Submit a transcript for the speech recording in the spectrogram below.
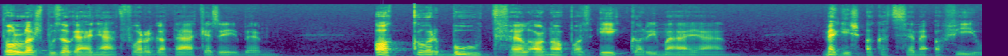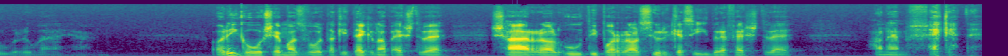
tollas buzogányát forgatá kezében. Akkor bút fel a nap az ég karimáján, meg is akadt szeme a fiú ruháján. A rigó sem az volt, aki tegnap estve, sárral, útiporral, szürke szídre festve, hanem fekete,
